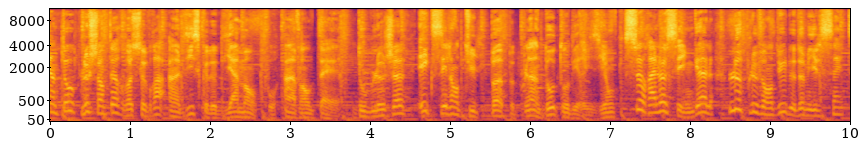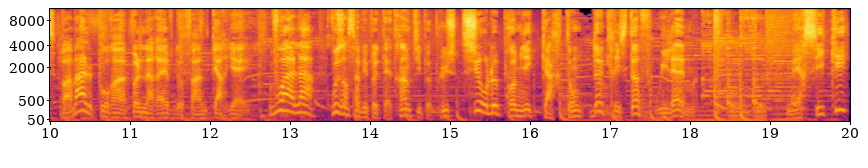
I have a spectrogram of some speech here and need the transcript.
Bientôt, le chanteur recevra un disque de diamant pour Inventaire. Double jeu, excellent tube pop plein d'autodérision, sera le single le plus vendu de 2007. Pas mal pour un Polnareff de fin de carrière. Voilà, vous en savez peut-être un petit peu plus sur le premier carton de Christophe Willem. Merci qui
